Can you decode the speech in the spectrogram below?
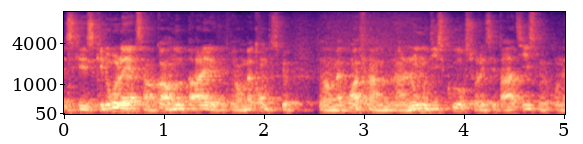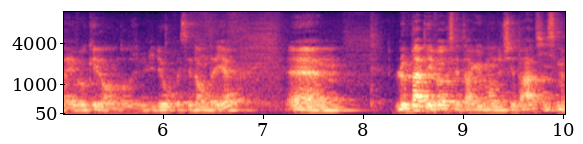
ce, qui est, ce, qui est, drôle d'ailleurs, c'est encore un autre parallèle avec le président Macron, parce que le président Macron a fait un, long discours sur les séparatismes qu'on a évoqué dans, dans, une vidéo précédente d'ailleurs. le pape évoque cet argument du séparatisme,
